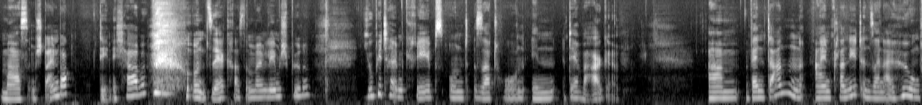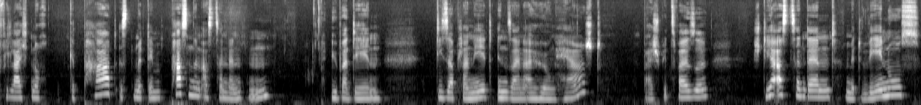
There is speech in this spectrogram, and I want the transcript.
Mars im Steinbock, den ich habe und sehr krass in meinem Leben spüre, Jupiter im Krebs und Saturn in der Waage. Ähm, wenn dann ein Planet in seiner Erhöhung vielleicht noch gepaart ist mit dem passenden Aszendenten, über den dieser Planet in seiner Erhöhung herrscht, beispielsweise Stieraszendent mit Venus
